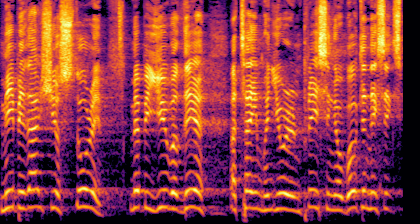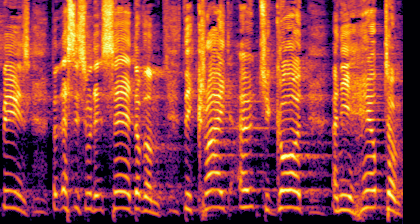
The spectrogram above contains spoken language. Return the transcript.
Maybe that's your story. Maybe you were there a time when you were embracing a wilderness experience. But this is what it said of them. They cried out to God and He helped them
